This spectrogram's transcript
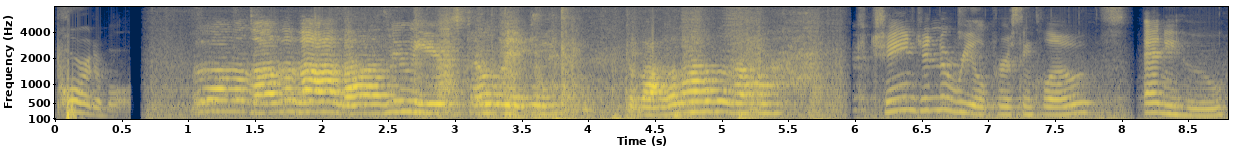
portable. La la la la la la, New Year's coming. La la la la la. Change into real person clothes. Anywho,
